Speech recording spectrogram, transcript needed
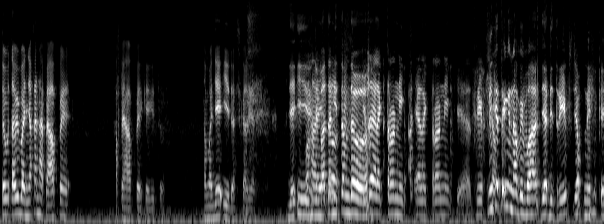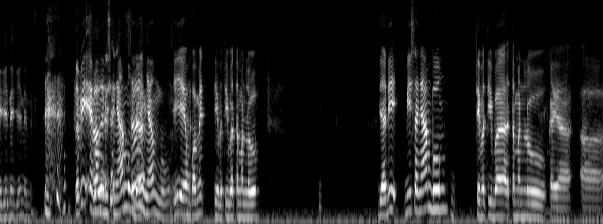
tuh tapi banyak kan HP HP HP HP kayak gitu. Sama JI dah sekalian JI Wah, jembatan itu- hitam tuh. itu elektronik elektronik ya, Ini shop. kita kenapa bahas jadi thrift shop nih kayak gini-gini nih. Tapi emang Soalnya- bisa nyambung Soalnya dah. nyambung. Iya, umpamanya tiba-tiba temen lu. Jadi bisa nyambung. Tiba-tiba temen lu kayak eh,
